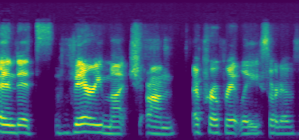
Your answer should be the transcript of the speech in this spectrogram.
and it's very much um appropriately sort of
